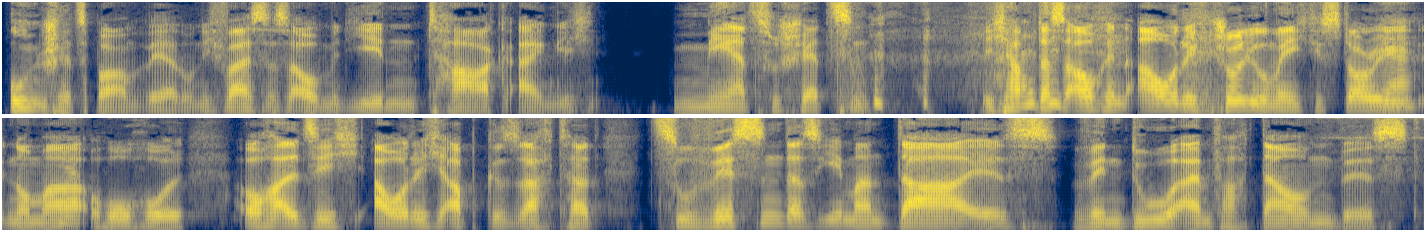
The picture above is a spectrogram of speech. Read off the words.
unschätzbarem Wert. Und ich weiß das auch mit jedem Tag eigentlich mehr zu schätzen. Ich habe das auch in Aurich, Entschuldigung, wenn ich die Story Ja, nochmal ja. hochhol, auch als ich Aurich abgesagt hat, zu wissen, dass jemand da ist, wenn du einfach down bist,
